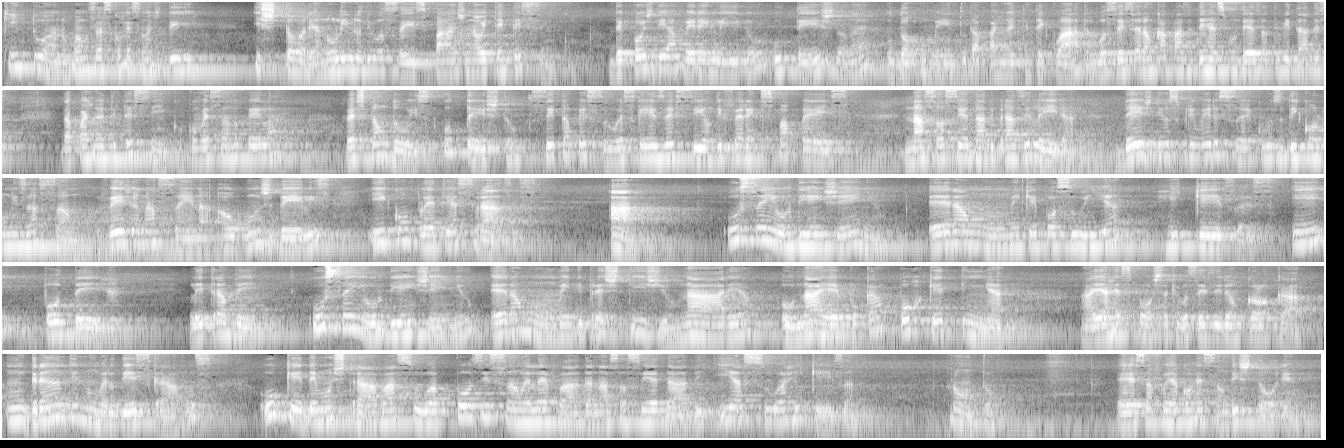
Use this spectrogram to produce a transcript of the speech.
Quinto ano, vamos às correções de História, no livro de vocês, página 85. Depois de haverem lido o texto, né, o documento da página 84, vocês serão capazes de responder as atividades da página 85, começando pela questão 2. O texto cita pessoas que exerciam diferentes papéis na sociedade brasileira desde os primeiros séculos de colonização. Veja na cena alguns deles e complete as frases. A. O senhor de engenho era um homem que possuía riquezas e poder. Letra B. O senhor de engenho era um homem de prestígio na área ou na época porque tinha. Aí a resposta que vocês irão colocar: um grande número de escravos o que demonstrava a sua posição elevada na sociedade e a sua riqueza. Pronto. Essa foi a correção de história.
